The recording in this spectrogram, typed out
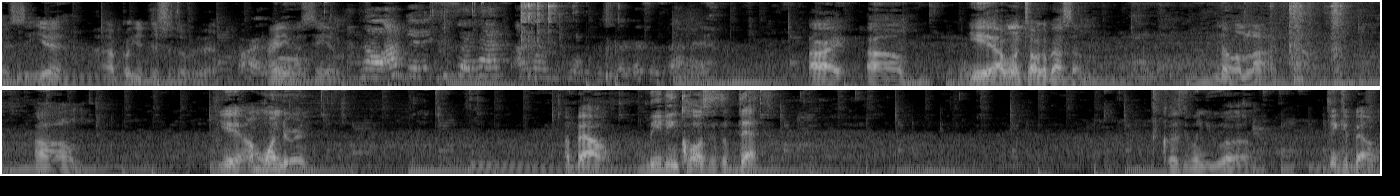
even see. Yeah, I put your dishes over there. All right. I didn't even see them. No, I get it. You said half. I wanted to do the dishes. I guess it's that half. All right. Um, yeah, I want to talk about something. No, I'm live. Um, yeah, I'm wondering about leading causes of death. Because when you uh, think about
